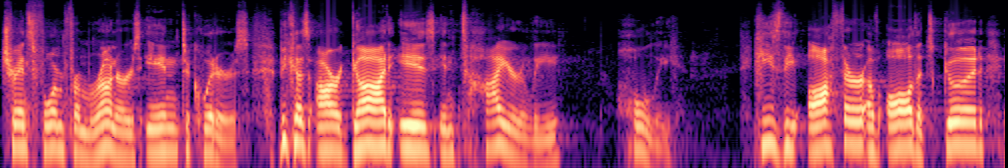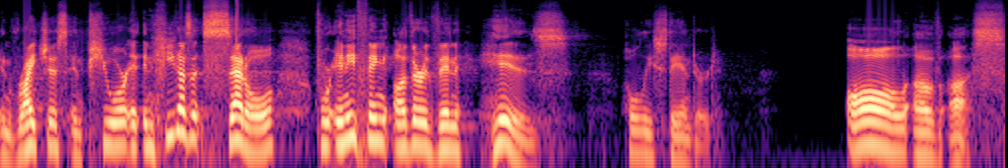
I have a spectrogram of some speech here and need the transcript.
transformed from runners into quitters, because our God is entirely holy. He's the author of all that's good and righteous and pure, and He doesn't settle for anything other than His holy standard. All of us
